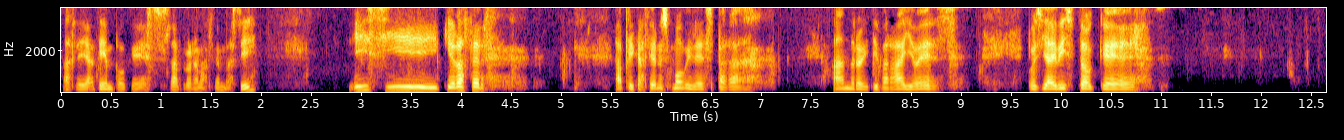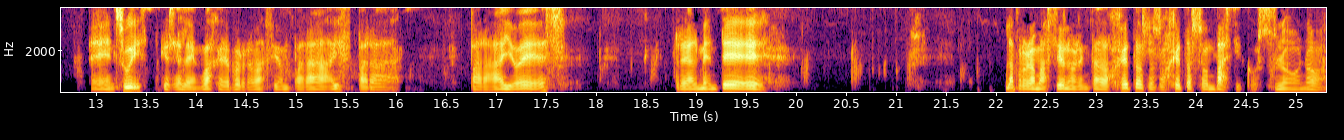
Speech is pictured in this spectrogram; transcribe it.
Hace ya tiempo que es la programación así. Y si quiero hacer aplicaciones móviles para Android y para iOS, pues ya he visto que en Swift, que es el lenguaje de programación para, para, para iOS, realmente la programación orientada a objetos, los objetos son básicos, no, no,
